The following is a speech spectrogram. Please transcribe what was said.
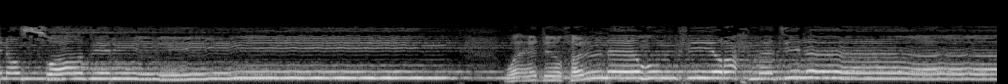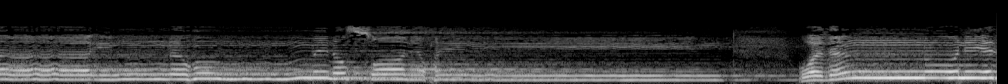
من الصابرين وأدخلناهم في رحمتنا إنهم من الصالحين وذا النون إذ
